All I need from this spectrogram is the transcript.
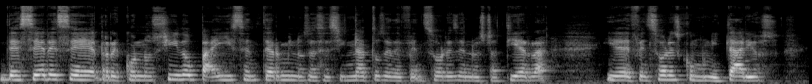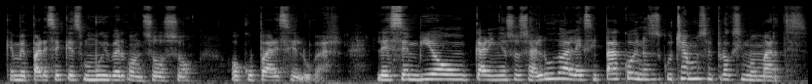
de ser ese reconocido país en términos de asesinatos de defensores de nuestra tierra y de defensores comunitarios, que me parece que es muy vergonzoso ocupar ese lugar. Les envío un cariñoso saludo a Alex y Paco y nos escuchamos el próximo martes.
